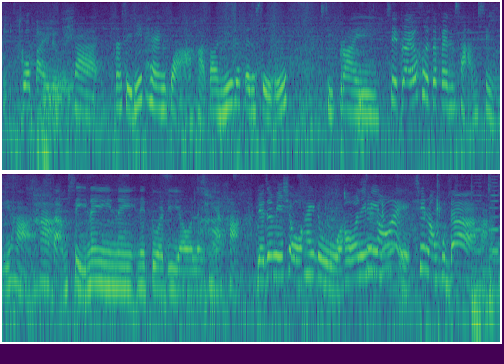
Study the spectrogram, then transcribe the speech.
ติค่ะทั่วไปเลย ใช่ แต่สีที่แพงกว่าค่ะ ตอนนี้จะเป็นสีสีไตร สีไตรก็คือจะเป็น 3 สีค่ะค่ะสามสีในในในตัวเดียวอะไรอย่างเงี้ยค่ะ เดี๋ยวจะมีโชว์ให้ดูอ๋ออันนี้ชื่มีน้องด้วย ชื่อน้องบูด้าค่ะอะ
